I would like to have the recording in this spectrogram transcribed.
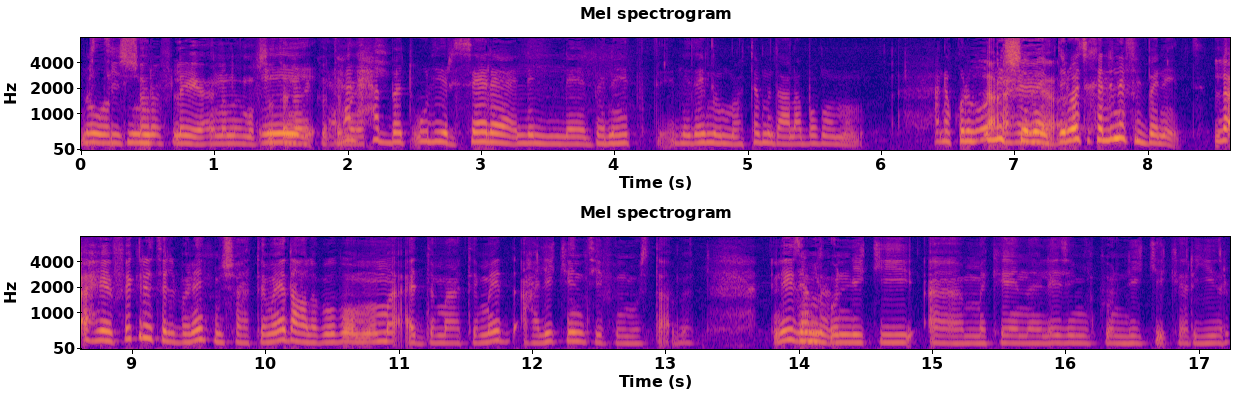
نورتيني الشرف ليا. أنا مبسوطة إن أنا إيه كنت هل حابة تقولي رسالة للبنات اللي دايما معتمدة على بابا وماما؟ أنا كنا بنقول للشباب دلوقتي خلينا في البنات. لا هي فكرة البنات مش اعتماد على بابا وماما قد ما اعتماد عليكي انت في المستقبل. لازم تمام. يكون ليكي آه، مكانة لازم يكون ليكي career.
